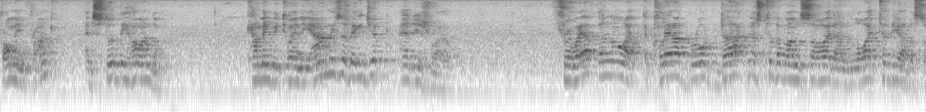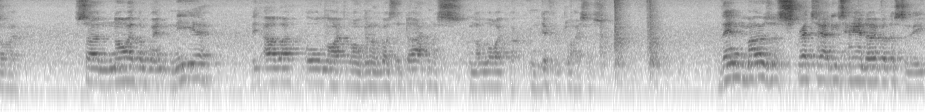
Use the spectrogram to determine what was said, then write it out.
from in front, and stood behind them, coming between the armies of Egypt and Israel. Throughout the night, the cloud brought darkness to the one side and light to the other side. So neither went near the other all night long. In other words, the darkness and the light were in different places. Then Moses stretched out his hand over the sea,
